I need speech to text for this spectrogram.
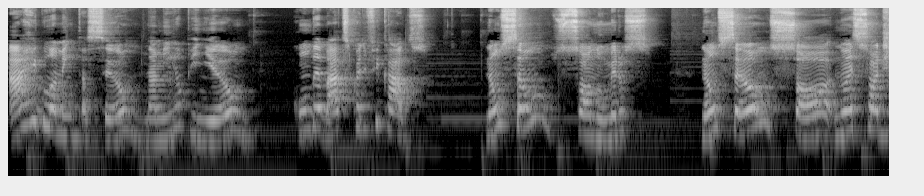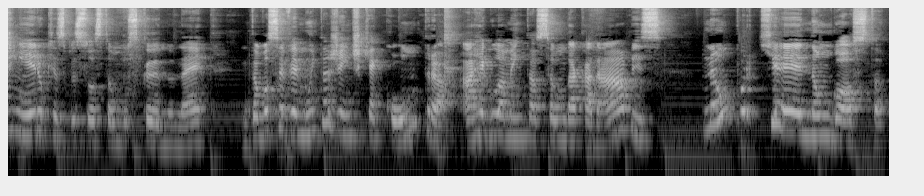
à regulamentação, na minha opinião, com debates qualificados. Não são só números, não são só, não é só dinheiro que as pessoas estão buscando, né? Então você vê muita gente que é contra a regulamentação da cannabis, não porque não gosta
